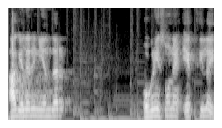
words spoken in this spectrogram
આ ગેલેરીની અંદર ઓગણીસો ને એકથી લઈ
